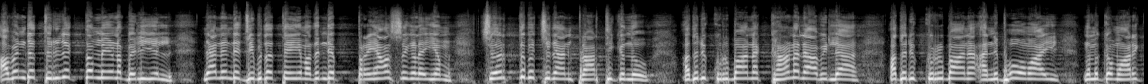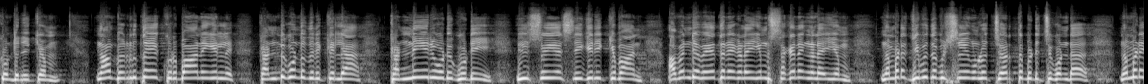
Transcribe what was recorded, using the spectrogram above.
അവന്റെ തിരുരക്തം വീണ ബലിയിൽ ഞാൻ എന്റെ ജീവിതത്തെയും അതിന്റെ പ്രയാസങ്ങളെയും ചേർത്ത് വെച്ച് ഞാൻ പ്രാർത്ഥിക്കുന്നു. അതൊരു കുർബാന കാണലാവില്ല. അതൊരു കുർബാന അനുഭവമായി നമുക്ക് മാറിക്കൊണ്ടിരിക്കും. നാം വെറുതെ കുർബാനയിൽ കണ്ടുകൊണ്ട് നിൽക്കില്ല കണ്ണീരോടുകൂടി ഈശോയെ സ്വീകരിക്കുവാൻ അവന്റെ വേദനകളെയും സഹനങ്ങളെയും നമ്മുടെ ജീവിത വിഷയങ്ങളോട് ചേർത്ത് പിടിച്ചുകൊണ്ട് നമ്മുടെ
